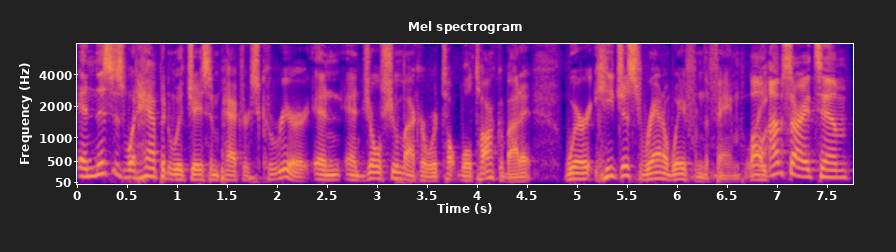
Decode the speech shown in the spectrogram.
and this is what happened with Jason Patric's career, and and Joel Schumacher. We're ta- we'll talk about it, where he just ran away from the fame. Like, oh, I'm sorry, Tim.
